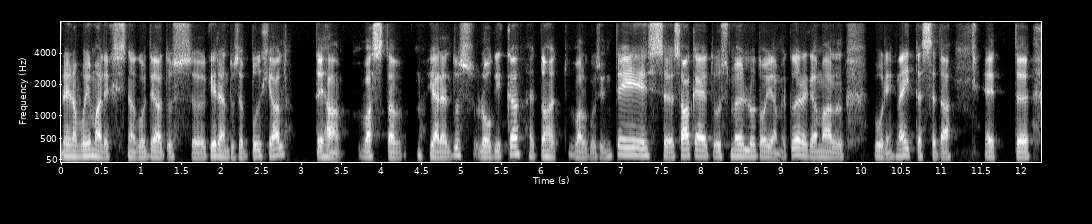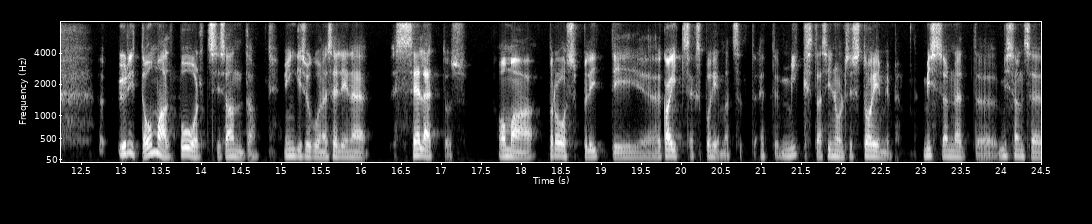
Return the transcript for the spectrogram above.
neil on võimalik siis nagu teaduskirjanduse põhjal teha vastav noh, järeldus, loogika, et noh, et valgusüntees, sagedus, möllud hoiame kõrgemal, uuring näitas seda, et äh, ürita omalt poolt siis anda mingisugune selline seletus oma prospliti kaitseks põhimõtteliselt, et miks ta sinul siis toimib mis on need, mis on see,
